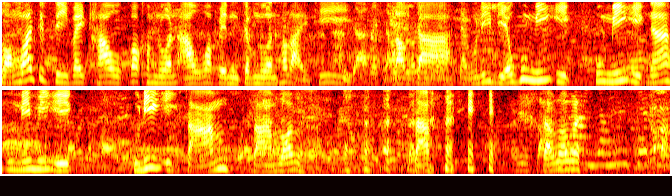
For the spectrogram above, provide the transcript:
214ใบเทาก็คำนวณเอาว่าเป็นจำนวนเท่าไหร่ที่เราจะจากวันนี้เดี๋ยวพรุ่งนี้อีกพรุ่งนี้อีกนะพรุ่งนี้มีอีกพรุ่งนี้อีก3 300 3 300บาทอ๋อยารับตังค์ค่ อยๆนะครับ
